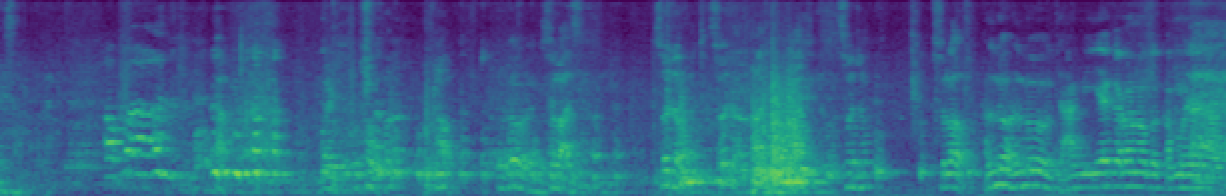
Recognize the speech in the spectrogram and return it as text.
ऐसा बैठ, उठो उठो, सो जाओ सो जाओ सो जाओ सुलाओ हल्लो हल्लो क्या भी ये करो ना तो कम हो जाएगा।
